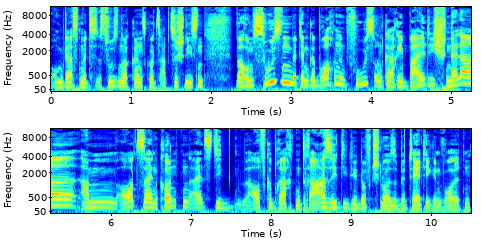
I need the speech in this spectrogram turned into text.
um das mit Susan noch ganz kurz abzuschließen, warum Susan mit dem gebrochenen Fuß und Garibaldi schneller am Ort sein konnten als die aufgebrachten Drasi, die die Luftschleuse betätigen wollten,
